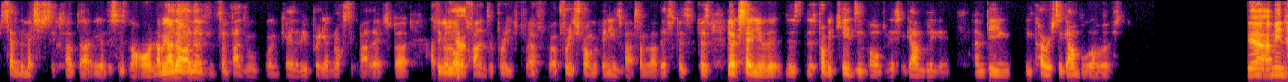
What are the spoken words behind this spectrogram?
send the message to the club that you know this is not on. I mean, I know I know some fans will, won't care; they'll be pretty agnostic about this, but I think a lot yeah. of fans are pretty have, pretty strong opinions about something like this because because like I say, you know, there's there's probably kids involved in this and gambling and, and being encouraged to gamble almost. Yeah, I mean,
